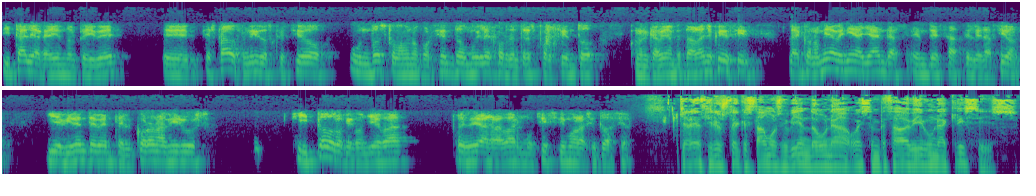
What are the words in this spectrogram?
Italia cayendo el PIB, eh, Estados Unidos creció un 2,1%, muy lejos del 3% con el que había empezado el año. Quiere decir, la economía venía ya en, desaceleración y evidentemente el coronavirus y todo lo que conlleva puede agravar muchísimo la situación. ¿Quiere decir usted que estamos viviendo una, o se empezado a vivir una crisis?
